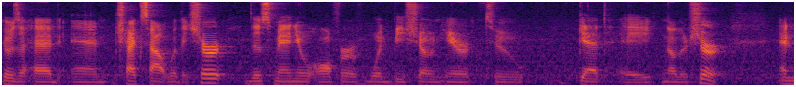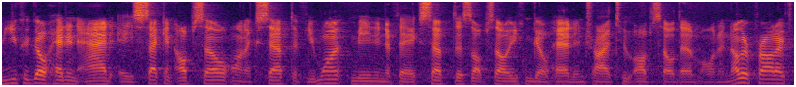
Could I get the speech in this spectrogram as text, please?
goes ahead and checks out with a shirt, this manual offer would be shown here to get a, another shirt. And you could go ahead and add a second upsell on accept if you want, meaning if they accept this upsell, you can go ahead and try to upsell them on another product.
